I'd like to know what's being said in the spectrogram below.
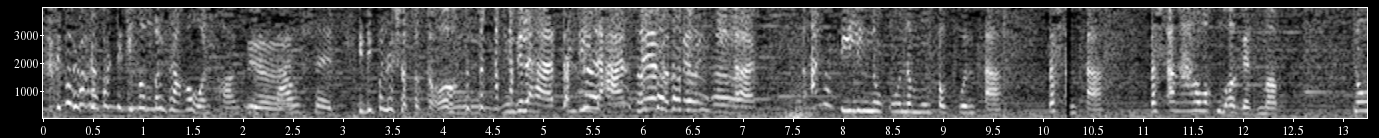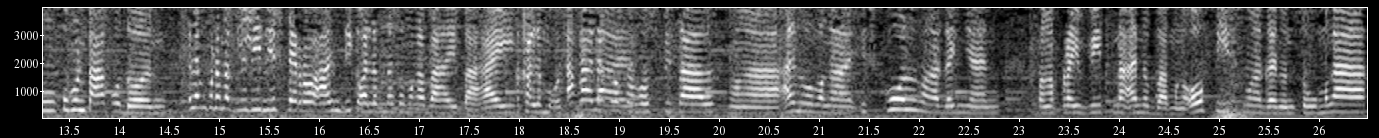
Di ba parang pag nag-ibang bansa ka, 100,000? Hindi pala siya totoo. Mm, hindi lahat. hindi lahat. Meron, pero hindi lahat. Anong feeling nung una mong pagpunta? Tas, tas ang hawak mo agad map. Nung pumunta ako doon, alam ko na maglilinis pero ah, hindi ko alam na sa mga bahay-bahay. Akala mo hospital. Akala ko sa hospitals, mga ano, mga school, mga ganyan, mga private na ano ba, mga office, mga ganun. So, mga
